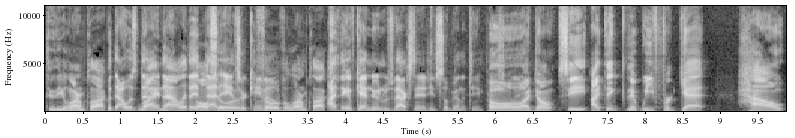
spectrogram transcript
through the alarm clock. But that was- that- Ryan that- Mallett, they- that also answer a came foe out. of alarm clocks. I think if Cam Newton was vaccinated, he'd still be on the team. Oh. I don't see. I think that we forget how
